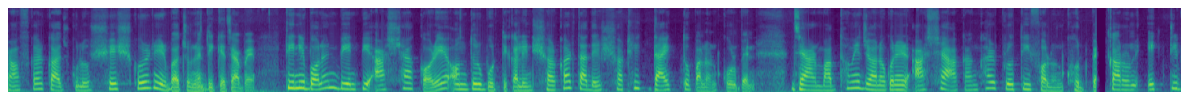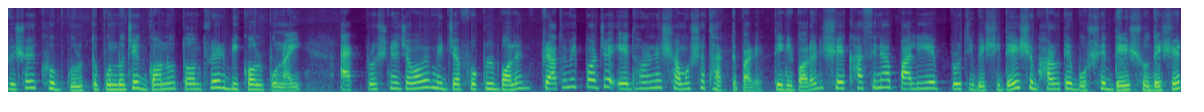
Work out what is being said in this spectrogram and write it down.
সংস্কার কাজগুলো শেষ করে নির্বাচনের দিকে যাবে। তিনি বলেন, বিএনপি আশা করে অন্তর্বর্তীকালীন সরকার তাদের সঠিক দায়িত্ব পালন করবেন, যার মাধ্যমে জনগণের আশা আকাঙ্ক্ষার প্রতিফলন ঘটবে। কারণ একটি বিষয় খুব গুরুত্বপূর্ণ যে, গণতন্ত্রের বিকল্প নাই। এক প্রশ্নের জবাবে মির্জা ফখরুল বলেন, প্রাথমিক পর্যায়ে এ ধরনের সমস্যা থাকতে পারে। তিনি বলেন, শেখ হাসিনা পালিয়ে প্রতিবেশী দেশ, ভারতে বসে দেশ ও দেশের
